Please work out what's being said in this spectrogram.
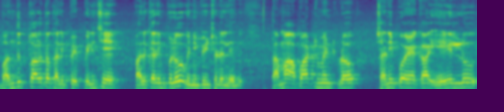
బంధుత్వాలతో కలిపి పిలిచే పలకరింపులు వినిపించడం లేదు. తమ అపార్ట్మెంట్లో చనిపోయాక ఏళ్ళు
